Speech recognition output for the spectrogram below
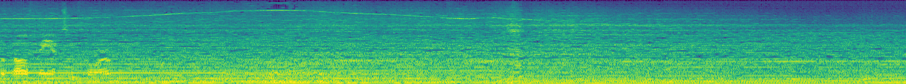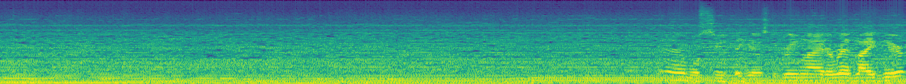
look all fancy for them. And we'll see if they give us the green light or red light here.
